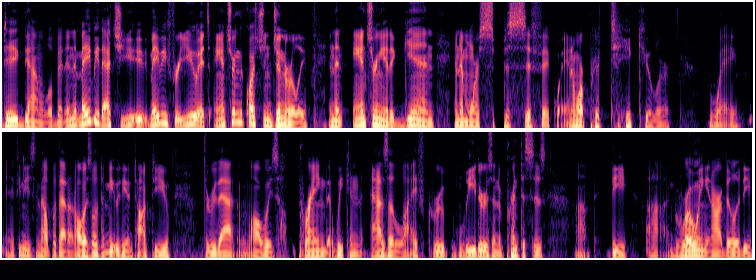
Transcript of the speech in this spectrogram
Dig down a little bit. And it maybe that's you maybe for you it's answering the question generally and then answering it again in a more specific way, in a more particular way. And if you need some help with that, I'd always love to meet with you and talk to you through that. I'm always praying that we can, as a life group, leaders and apprentices, uh, be uh, growing in our ability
